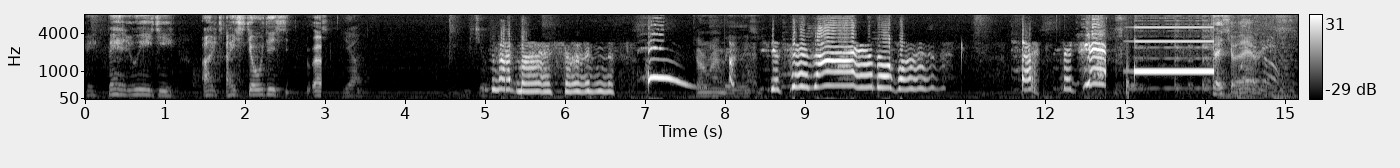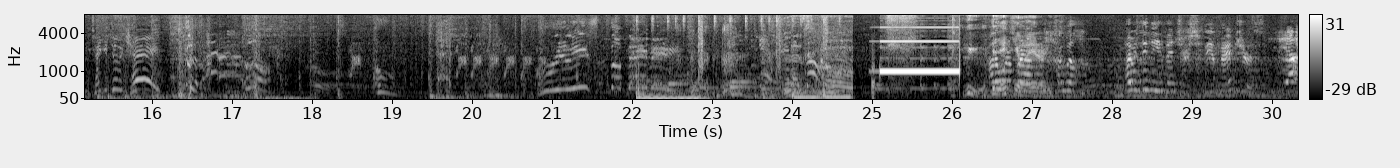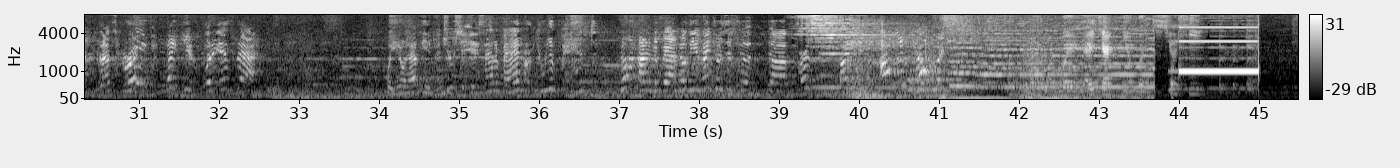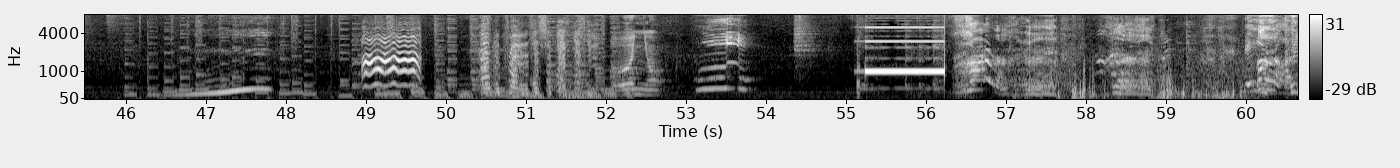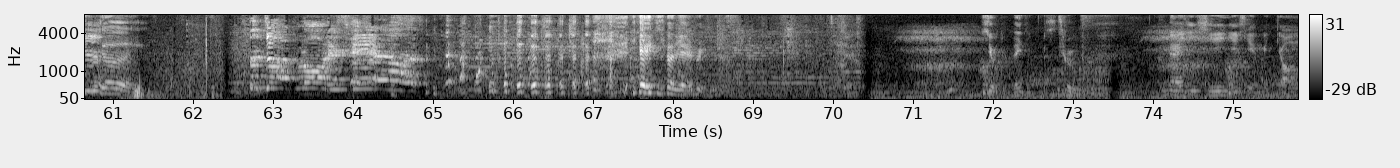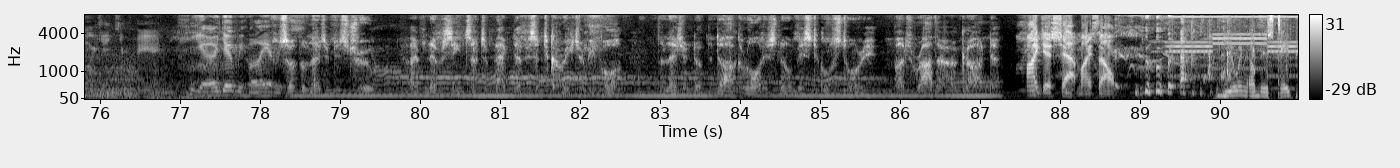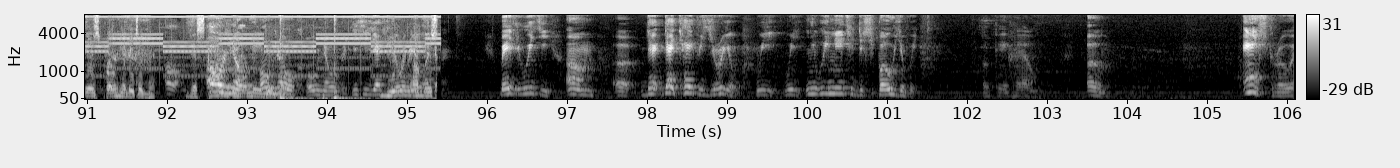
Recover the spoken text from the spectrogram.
Hey, hey Luigi, I, I stole this, uh, yeah. So, Not my son. don't remember Luigi. Just as I am the one. Uh, the kid. That's hilarious. Take it to the cave! Release the baby! That's hilarious. I will. I was in the Avengers. The Avengers? Yeah. That's great. Thank you. What is that? Wait, you don't have the Avengers? Is that a band? Are you in a band? No, I'm not in a band. No, the Avengers is the, the Earth fighting. Oh, help me! Wait, I checked you, but Yoshi. Oh no. Hey, good guy. The Dark Lord is here! It's hilarious. Shoot, it's true. Imagine seeing this McDonald's in Japan. Yeah, that'd be hilarious. So the legend is true. I've never seen such a magnificent creature before. The legend of the Dark Lord is no mystical story, but rather a god. I just shat myself. Viewing of this tape is prohibited. Oh Discard no! Oh no! Oh no! This is actually Viewing real. of this- Baby Luigi, um, uh, that, that tape is real. We, we, we need to dispose of it. Okay, hell. Um, and screw it.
